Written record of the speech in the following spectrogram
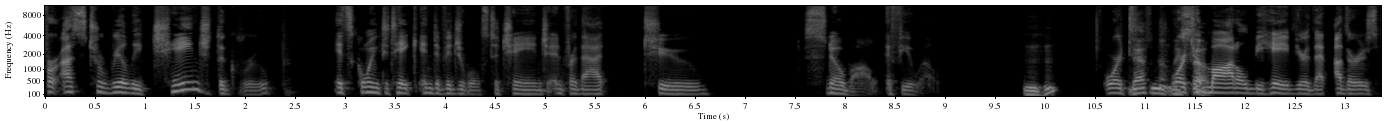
for us to really change the group, it's going to take individuals to change and for that to snowball, if you will. Mm-hmm. Or to, Definitely or so. to model behavior that others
